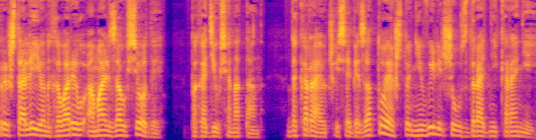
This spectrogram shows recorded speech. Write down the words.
крышталі ён гаварыў амаль заўсёды пагадзіўся натан дакараючы сябе за тое што не вылічыў здрадніка раней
